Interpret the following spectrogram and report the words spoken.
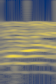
غفور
